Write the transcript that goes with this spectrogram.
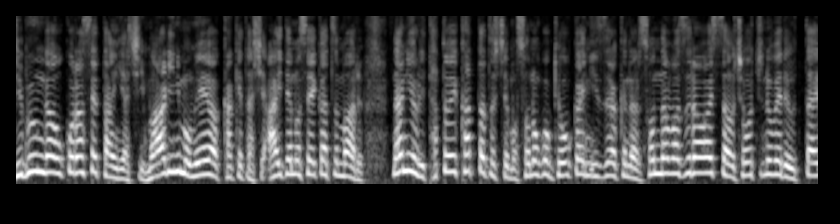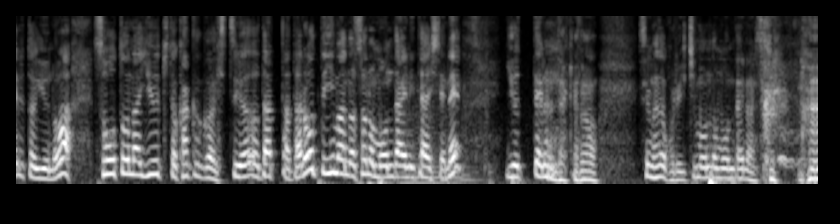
自分が怒らせたんやし周りにも迷惑かけたし相手の生活もある。何よりたとえ勝ったとしてもその後業界に居づらくなる。そんな煩わしさを承知の上で訴えるというのは相当な勇気と覚悟が必要だっただろうって今のその問題に対してね言ってるんだけどすいませんこれ一問の問題なんですこれ。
